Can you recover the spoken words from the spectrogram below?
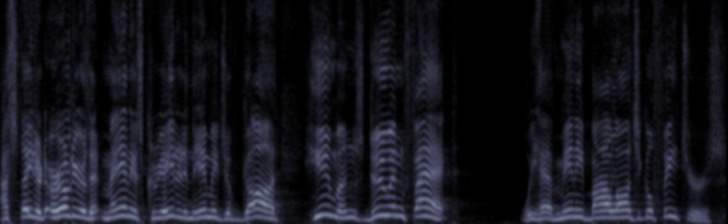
I stated earlier that man is created in the image of God. Humans do, in fact, we have many biological features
